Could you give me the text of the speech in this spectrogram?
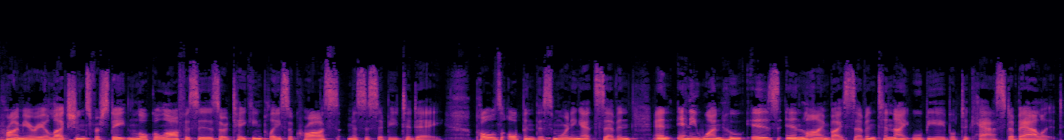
Primary elections for state and local offices are taking place across Mississippi today. Polls opened this morning at 7, and anyone who is in line by 7 tonight will be able to cast a ballot.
